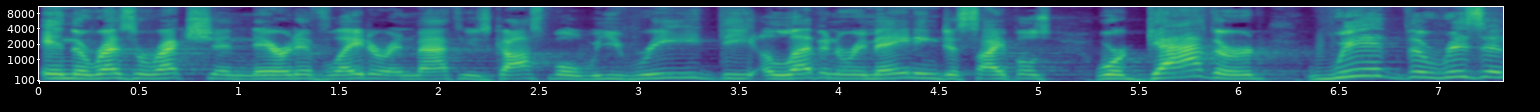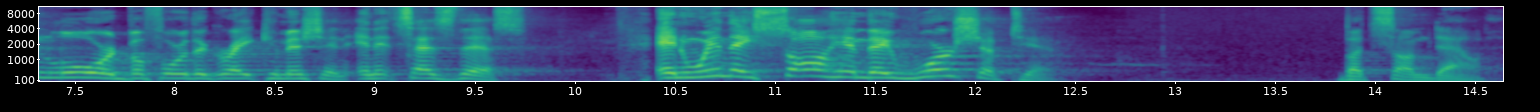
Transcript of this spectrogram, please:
in the resurrection narrative later in Matthew's gospel, we read the 11 remaining disciples were gathered with the risen Lord before the Great Commission. And it says this And when they saw him, they worshiped him, but some doubted.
